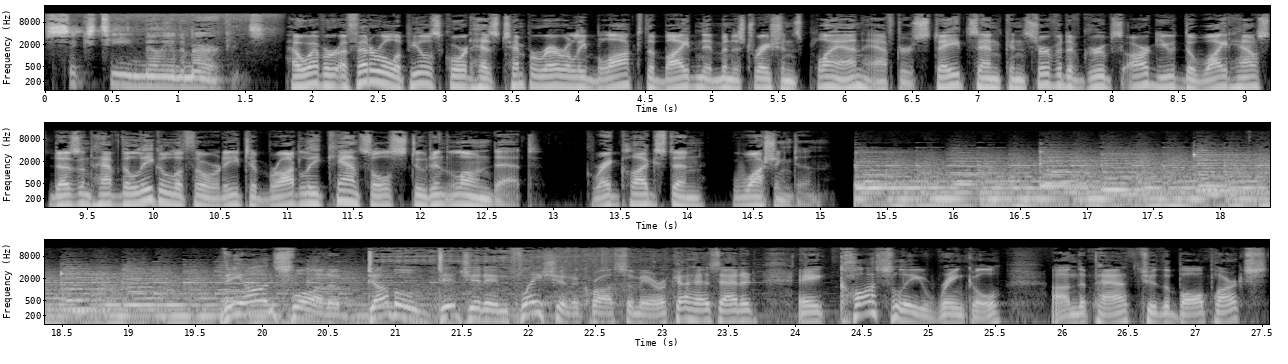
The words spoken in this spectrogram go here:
16 million Americans. However, a federal appeals court has temporarily blocked the Biden administration's plan after states and conservative groups argued the White House doesn't have the legal authority to broadly cancel student loan debt. Greg Clugston, Washington. The onslaught of double digit inflation across America has added a costly wrinkle on the path to the ballparks,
